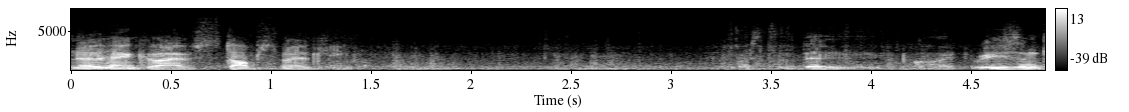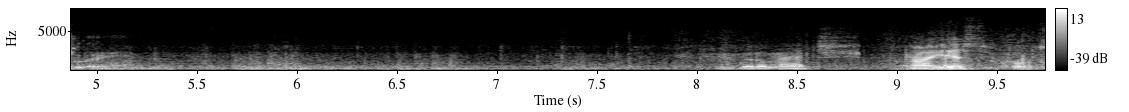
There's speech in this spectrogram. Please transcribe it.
no, thank you. I've stopped smoking. It must have been quite recently. You've got a match? Ah, yes, of course.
